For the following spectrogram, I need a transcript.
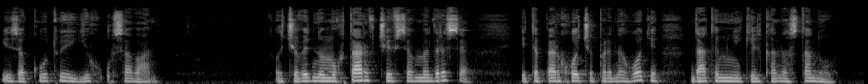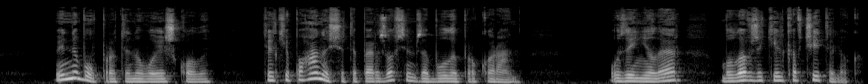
і закутує їх у саван. Очевидно, Мухтар вчився в медресе і тепер хоче при нагоді дати мені кілька настанов. Він не був проти нової школи, тільки погано, що тепер зовсім забули про Коран. У Зейнілер було вже кілька вчительок,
